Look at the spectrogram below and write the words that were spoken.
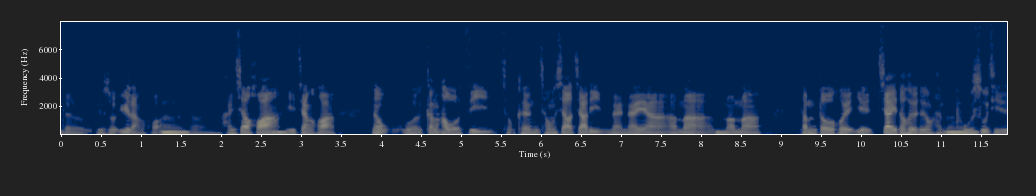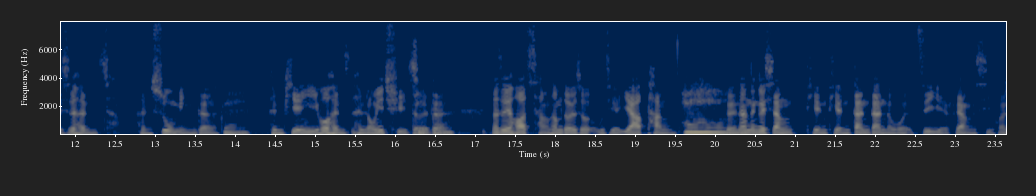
的，嗯、比如说玉兰花，嗯、呃，含笑花、嗯、野姜花。那我刚好我自己从可能从小家里奶奶呀、啊、阿嬷、妈妈，他们都会也家里都会有这种很朴素，嗯、其实是很很庶民的，对，很便宜或很很容易取得的。那这些花厂他们都会说五节鸭汤，对，那那个香甜甜淡淡的，我自己也非常喜欢。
